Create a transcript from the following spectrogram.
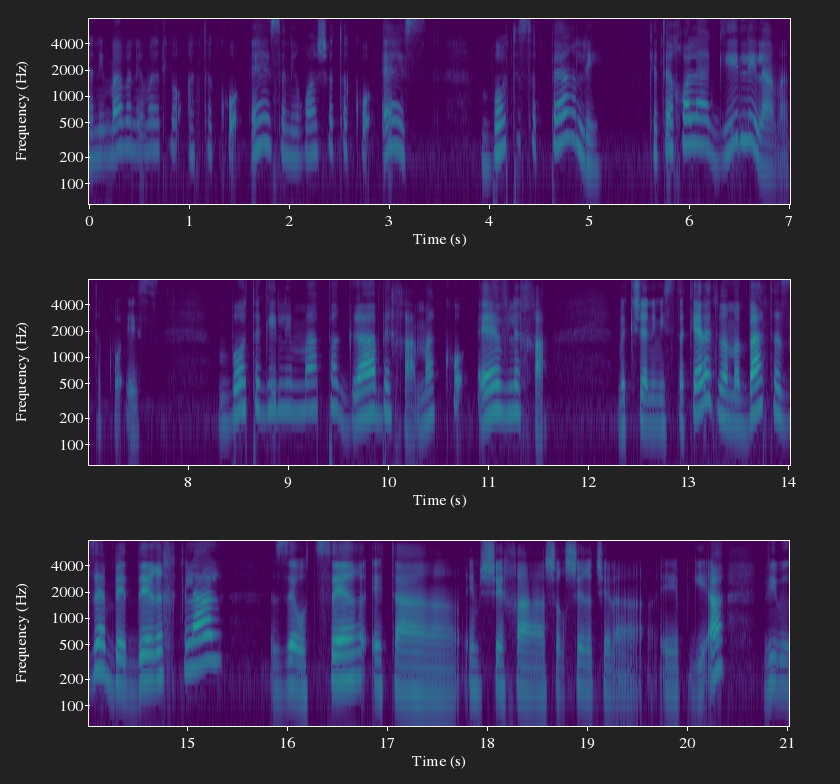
אני באה ואני אומרת לו, אתה כועס, אני רואה שאתה כועס. בוא תספר לי, כי אתה יכול להגיד לי למה אתה כועס. בוא תגיד לי מה פגע בך, מה כואב לך. וכשאני מסתכלת במבט הזה, בדרך כלל, זה עוצר את המשך השרשרת של הפגיעה, ואם הוא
